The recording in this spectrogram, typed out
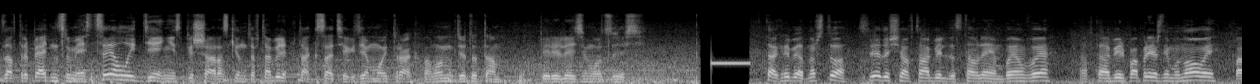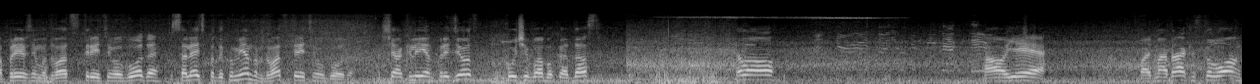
завтра пятница. У меня есть целый день, не спеша раскинуть автомобиль. Так, кстати, где мой трак? По-моему, где-то там. Перелезем вот здесь. Так, ребят, ну что, следующий автомобиль доставляем BMW. Автомобиль по-прежнему новый, по-прежнему 23 года. Представляете, по документам 23 года. Сейчас клиент придет, куча бабок отдаст. Hello. Oh yeah. But my back is too long.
